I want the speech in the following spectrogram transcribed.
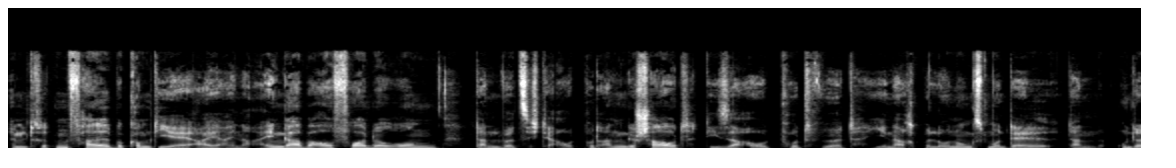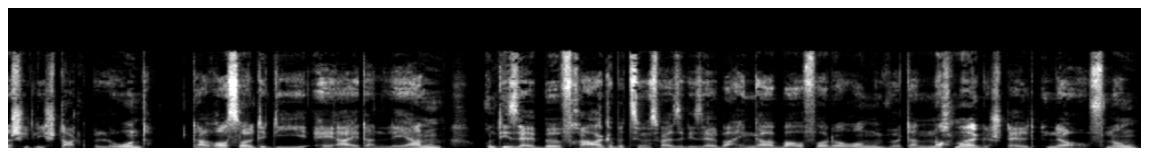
Im dritten Fall bekommt die AI eine Eingabeaufforderung, dann wird sich der Output angeschaut. Dieser Output wird je nach Belohnungsmodell dann unterschiedlich stark belohnt. Daraus sollte die AI dann lernen und dieselbe Frage beziehungsweise dieselbe Eingabeaufforderung wird dann nochmal gestellt in der Hoffnung,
